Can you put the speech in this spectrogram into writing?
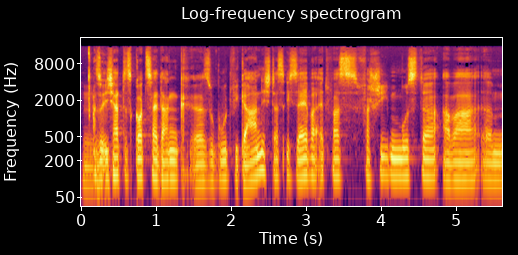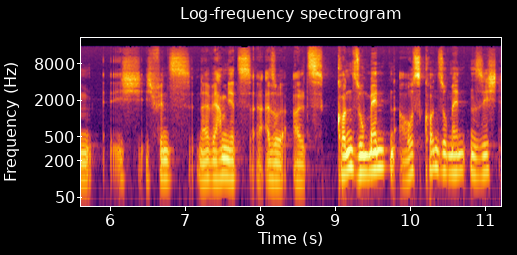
Hm. Also ich hatte es Gott sei Dank äh, so gut wie gar nicht, dass ich selber etwas verschieben musste, aber ähm, ich, ich finde es, ne, wir haben jetzt, also als Konsumenten aus Konsumentensicht.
